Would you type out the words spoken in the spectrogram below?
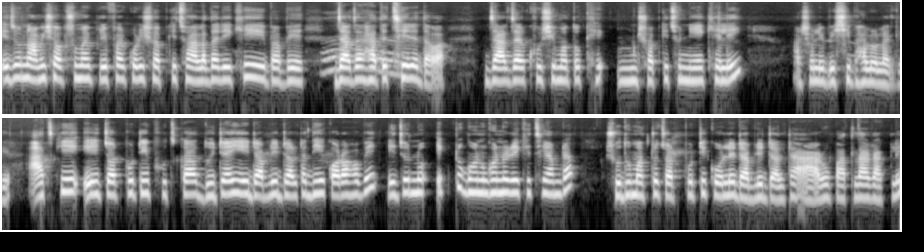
এজন্য আমি সবসময় প্রেফার করি সব কিছু আলাদা রেখে এইভাবে যা যার হাতে ছেড়ে দেওয়া। যার যার খুশি মতো সব কিছু নিয়ে খেলেই আসলে বেশি ভালো লাগে। আজকে এই চটপটি ফুচকা দুইটাই এই ডাবলির ডালটা দিয়ে করা হবে। এই জন্য একটু ঘন ঘন রেখেছি আমরা। শুধুমাত্র চটপটি করলে ডাবলির ডালটা আরও পাতলা রাখলে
